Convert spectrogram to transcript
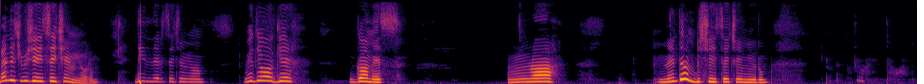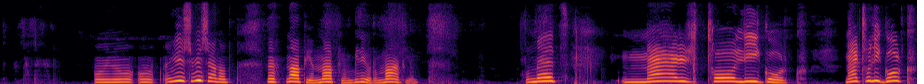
Ben hiçbir şey seçemiyorum. Dilleri seçemiyorum. Video ge Games. Ah. Neden bir şey seçemiyorum? Hiçbir şey anlamadım. Ne yapıyorum, ne yapıyorum, biliyorum, ne yapıyorum. Met Mertoligork. Mertoligork.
